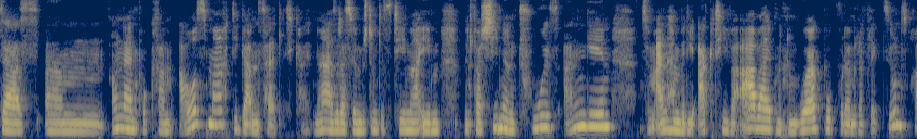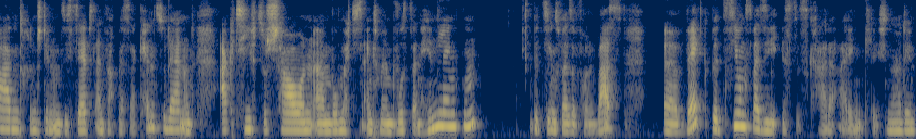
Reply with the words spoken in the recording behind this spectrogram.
das ähm, Online-Programm ausmacht, die Ganzheitlichkeit. Ne? Also, dass wir ein bestimmtes Thema eben mit verschiedenen Tools angehen. Zum einen haben wir die aktive Arbeit mit einem Workbook, wo dann Reflexionsfragen drinstehen, um sich selbst einfach besser kennenzulernen und aktiv zu schauen, ähm, wo möchte ich eigentlich mein Bewusstsein hinlenken, beziehungsweise von was äh, weg, beziehungsweise wie ist es gerade eigentlich, ne? den,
